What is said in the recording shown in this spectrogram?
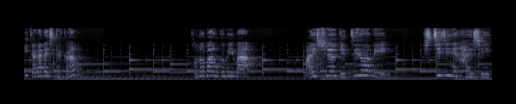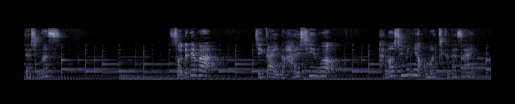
いかがでしたか？この番組は毎週月曜日7時に配信いたします。それでは次回の配信を楽しみにお待ちください。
